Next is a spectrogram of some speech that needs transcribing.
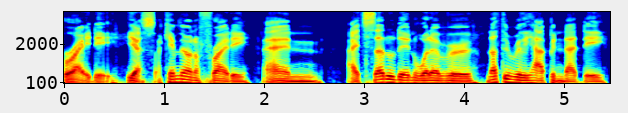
Friday. Yes, I came there on a Friday and I'd settled in, whatever. Nothing really happened that day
